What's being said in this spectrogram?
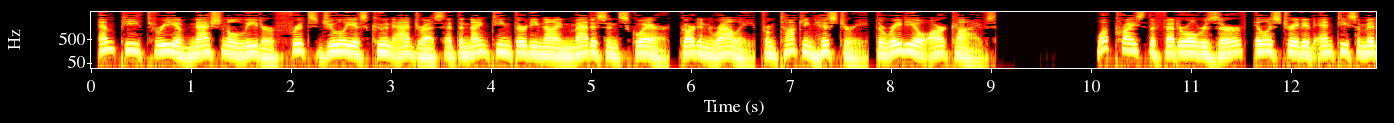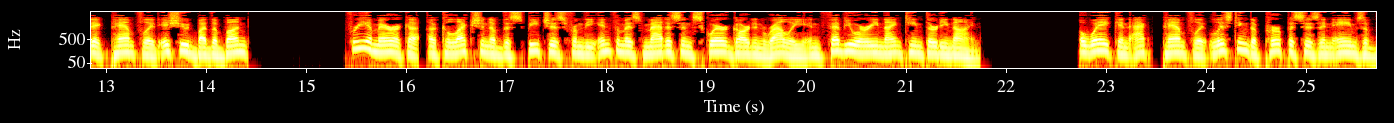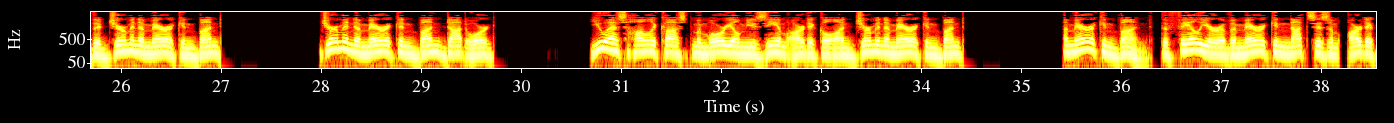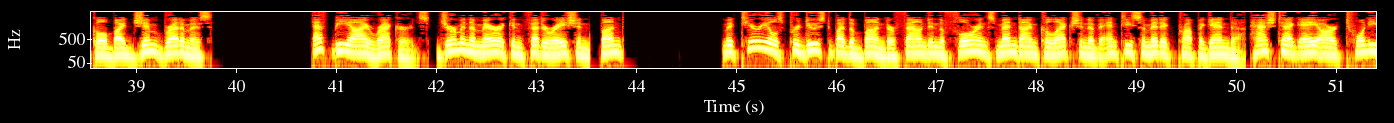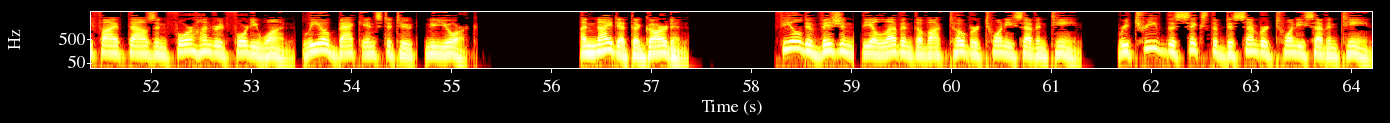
MP3 of national leader Fritz Julius Kuhn address at the 1939 Madison Square, Garden Rally from Talking History, the Radio Archives. What Price the Federal Reserve? Illustrated anti-Semitic pamphlet issued by the Bund Free America, a collection of the speeches from the infamous Madison Square Garden Rally in February 1939 Awake and Act pamphlet listing the purposes and aims of the German-American Bund GermanAmericanBund.org U.S. Holocaust Memorial Museum article on German-American Bund. American Bund, The Failure of American Nazism, article by Jim Bredemus. FBI Records, German-American Federation, Bund Materials produced by the Bund are found in the Florence Mendheim collection of anti-Semitic propaganda AR 25441, Leo Baeck Institute, New York. A Night at the Garden. Field of Vision, the 11th of October 2017. Retrieved the 6th of December 2017.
